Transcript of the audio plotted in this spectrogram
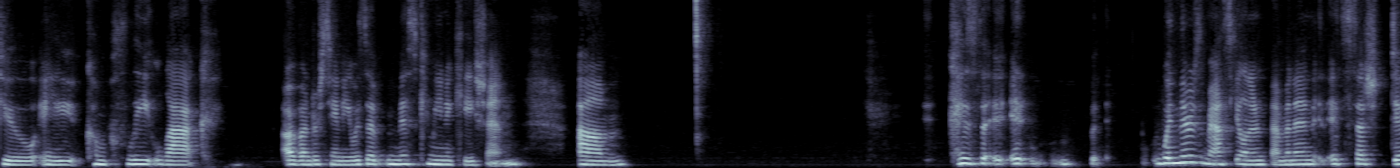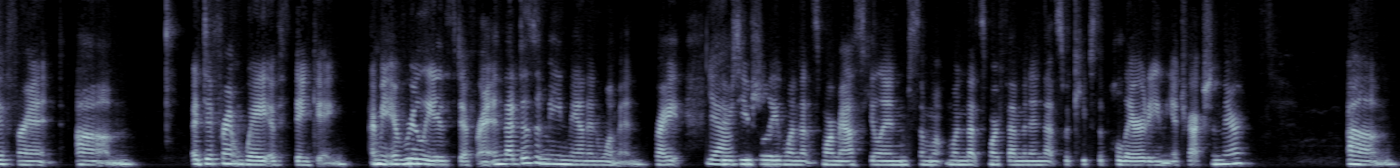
to a complete lack of understanding. It was a miscommunication. Um because it, it when there's masculine and feminine it's such different um a different way of thinking I mean, it mm-hmm. really is different. And that doesn't mean man and woman, right? Yeah. There's usually one that's more masculine, some one that's more feminine. That's what keeps the polarity and the attraction there. Um,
